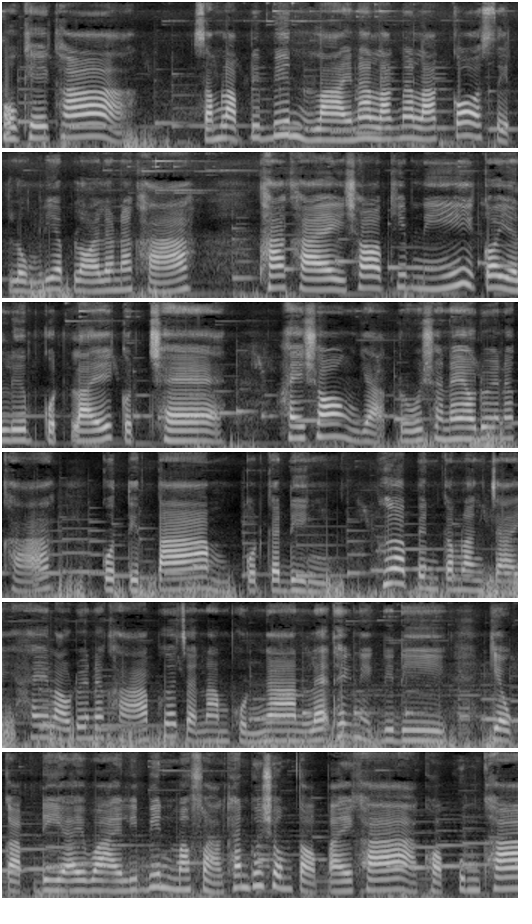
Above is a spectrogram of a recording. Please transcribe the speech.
โอเคค่ะสำหรับริบบิ้นลายน่ารักน่ารักก็เสร็จลงเรียบร้อยแล้วนะคะ ถ้าใครชอบคลิปนี้ก็อย่าลืมกดไลค์กดแชร์ ให้ช่องอยากรู้ชาแนลด้วยนะคะ กดติดตาม กดกระดิ่ง เพื่อเป็นกำลังใจให้เราด้วยนะคะ เพื่อจะนำผลงานและเทคนิคดีๆ เกี่ยวกับ DIY ริบบิ้นมาฝากท่านผู้ชมต่อไปค่ะ ขอบคุณค่ะ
